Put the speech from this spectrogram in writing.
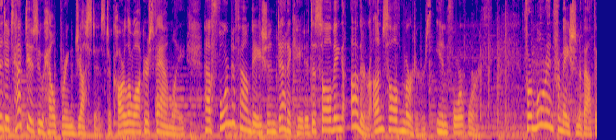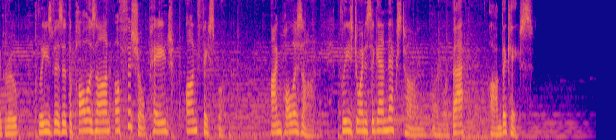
detectives who helped bring justice to Carla Walker's family have formed a foundation dedicated to solving other unsolved murders in Fort Worth. For more information about the group, please visit the Paula Zahn official page on Facebook. I'm Paula Zahn. Please join us again next time when we're back on the case.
